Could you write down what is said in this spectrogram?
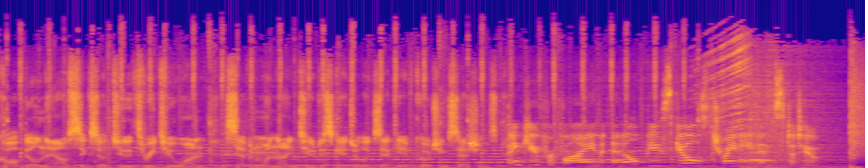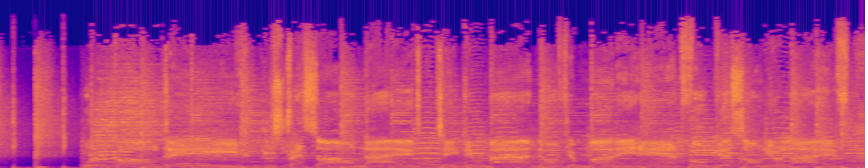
Call Bill now, 602 321 7192 to schedule executive coaching sessions. Thank you for flying NLP Skills Training Institute. Work all day, stress all night. Take your mind off your money and focus on your life.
